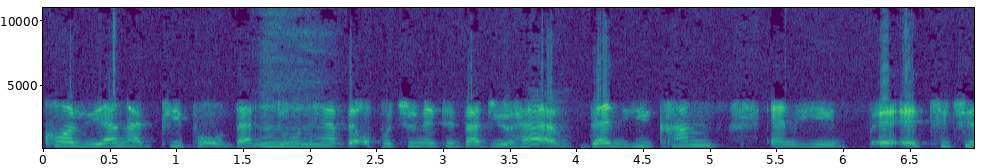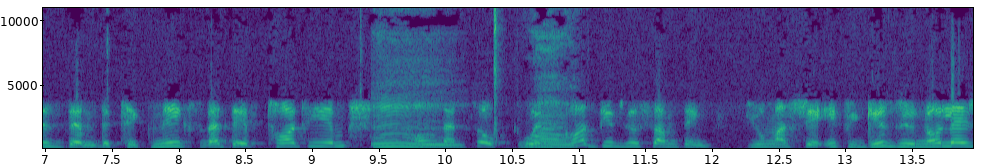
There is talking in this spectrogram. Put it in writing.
call younger people that Mm. don't have the opportunity that you have. Then he comes and he uh, uh, teaches them the techniques that they've taught him and all that. So when Mm. Wow. God gives you something, you must share. If He gives you knowledge,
